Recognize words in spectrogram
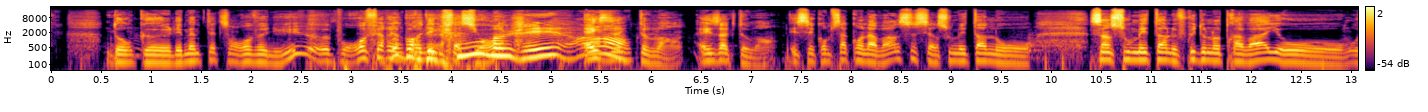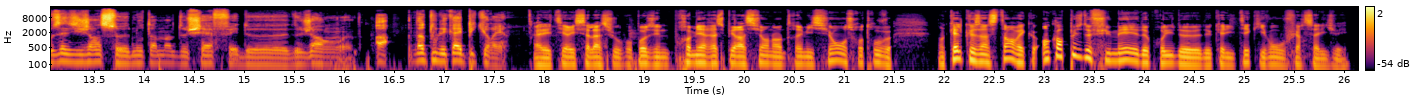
Donc euh, les mêmes têtes sont revenues euh, pour refaire une coups, dégustation. manger. ah. Exactement, exactement. Et c'est comme ça qu'on avance, c'est en soumettant, nos, c'est en soumettant le fruit de notre travail aux, aux exigences notamment de chefs et de, de gens, euh, ah, dans tous les cas épicuriens. Allez Thierry Salas, je vous propose une première respiration dans notre émission. On se retrouve dans quelques instants avec encore plus de fumée et de produits de, de qualité qui vont vous faire saliver.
